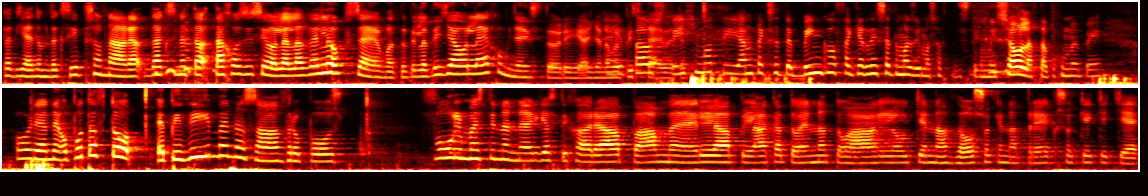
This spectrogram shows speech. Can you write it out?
παιδιά, εντωμεταξύ ψωνάρα. Εντάξει, ναι, τα, τα έχω ζήσει όλα, αλλά δεν λέω ψέματα. Δηλαδή, για όλα έχω μια ιστορία για να με Ε, πάω πιστεύετε. στοίχημα ότι αν παίξετε μπίνγκο θα κερδίσετε μαζί μας αυτή τη στιγμή, σε όλα αυτά που έχουμε πει. Ωραία, ναι. Οπότε αυτό, επειδή είμαι ένας άνθρωπος full μες στην ενέργεια, στη χαρά, πάμε, έλα, πλάκα το ένα το άλλο και να δώσω και να τρέξω και και και.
